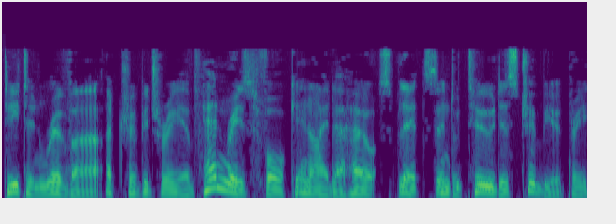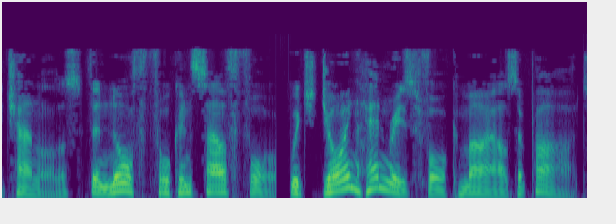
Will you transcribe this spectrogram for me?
Teton River, a tributary of Henry's Fork in Idaho, splits into two distributary channels, the North Fork and South Fork, which join Henry's Fork miles apart.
